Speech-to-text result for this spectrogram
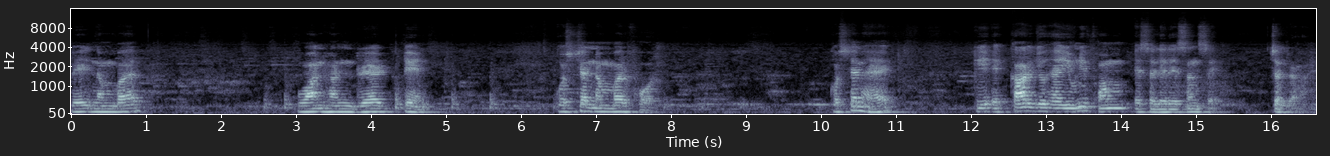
page number 110 question number four question है कि एक कार जो है यूनिफॉर्म एसेलरेशन से चल रहा है।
